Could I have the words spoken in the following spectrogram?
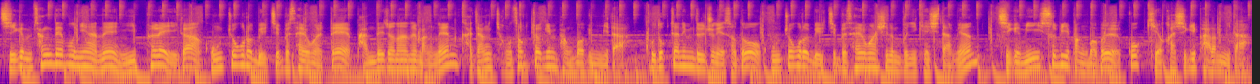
지금 상대분이 하는 이 플레이가 공쪽으로 밀집을 사용할 때 반대 전환을 막는 가장 정석적인 방법입니다. 구독자님들 중에서도 공쪽으로 밀집을 사용하시는 분이 계시다면 지금 이 수비 방법을 꼭 기억하시기 바랍니다.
